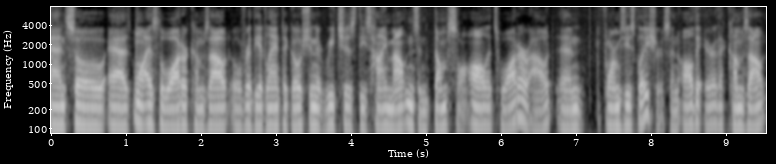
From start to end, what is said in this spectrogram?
And so, as well as the water comes out over the Atlantic Ocean, it reaches these high mountains and dumps all its water out and forms these glaciers. And all the air that comes out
